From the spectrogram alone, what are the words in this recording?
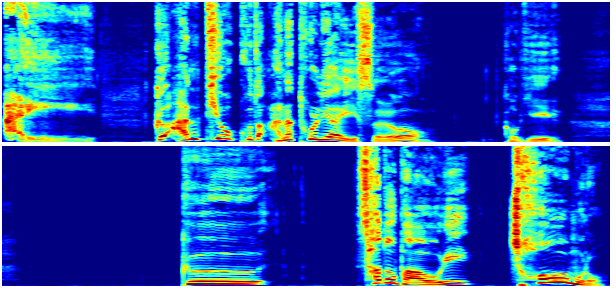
아이 그 안티오크도 아나톨리아에 있어요. 거기 그 사도 바울이 처음으로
